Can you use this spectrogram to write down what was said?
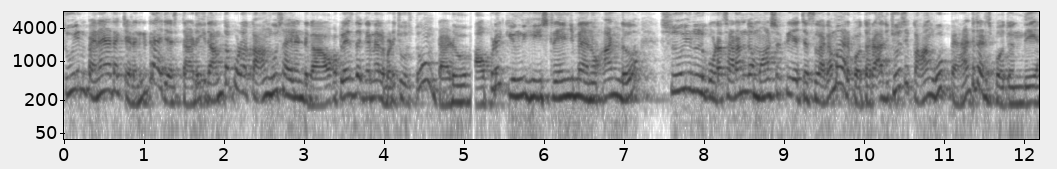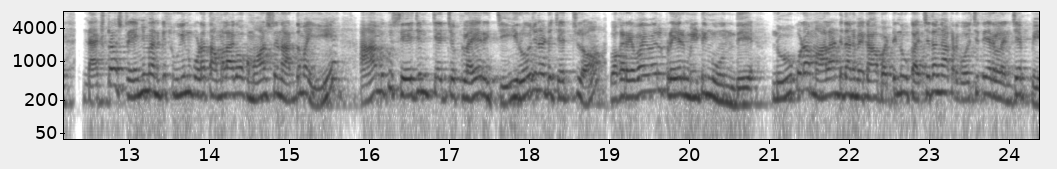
సూయిన్ పైన అటాక్ చేయడానికి ట్రై చేస్తాడు. ఇదంతా కూడా కాంగు సైలెంట్గా ఒక ప్లేస్ దగ్గర నిలబడి చూస్తూ ఉంటాడు. అప్పుడే కింగ్ హీ స్ట్రేంజ్ మ్యాన్ అండ్ సూయిన్లు కూడా సడన్గా మాస్టర్ క్రియేచర్స్ లాగా మారిపోతారు. అది చూసి కాంగు ప్యాంట్ తడిసిపోతుంది. నెక్స్ట్ ఆ స్ట్రేంజ్ మ్యాన్కి సూయిన్ కూడా తమలాగా ఒక మాస్టర్ అని అర్థమయ్యి ఆమెకు సేజిన్ చర్చ్ ఫ్లయర్ ఇచ్చి ఈ రోజు నాటి చర్చ్లో ఒక రివైవల్ ప్రేయర్ మీటింగ్ ఉంది. నువ్వు కూడా మా మాలాంటి దానివే కాబట్టి నువ్వు ఖచ్చితంగా అక్కడికి వచ్చి తీరాలని చెప్పి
